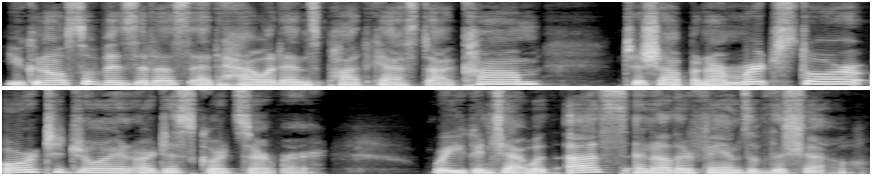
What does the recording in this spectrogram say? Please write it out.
You can also visit us at howitendspodcast.com to shop in our merch store or to join our Discord server, where you can chat with us and other fans of the show.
